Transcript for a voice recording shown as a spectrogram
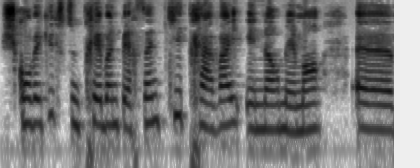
je suis convaincue que c'est une très bonne personne qui travaille énormément. Euh,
